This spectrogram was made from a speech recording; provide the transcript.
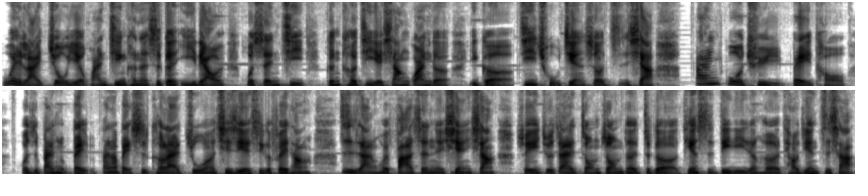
未来就业环境可能是跟医疗或生计跟科技业相关的一个基础建设之下，搬过去北投，或是搬北搬到北市科来住啊，其实也是一个非常自然会发生的现象。所以就在种种的这个天时地利人和条件之下，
